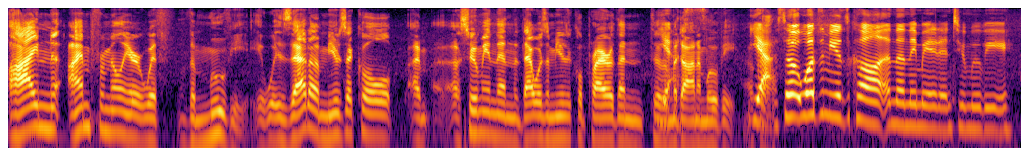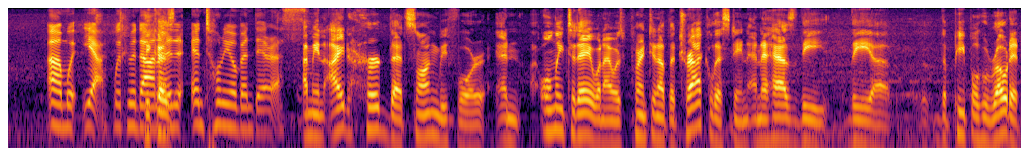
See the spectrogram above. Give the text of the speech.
I kn- I'm familiar with the movie. It was that a musical? I'm assuming then that that was a musical prior than to the Yes. Madonna movie. Okay. yeah. So it was a musical, and then they made it into a movie. Um, with, yeah, with Madonna Because- and Antonio Banderas. I mean, I'd heard that song before, and only today when I was printing out the track listing, and it has the the uh, the people who wrote it.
